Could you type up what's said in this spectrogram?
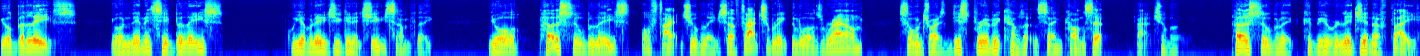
your beliefs, your limited beliefs, or your beliefs you can achieve something, your personal beliefs or factual beliefs. So, factual belief the world's round. Someone tries to disprove it, comes up with the same concept. Factual belief. Personal belief could be a religion, a faith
